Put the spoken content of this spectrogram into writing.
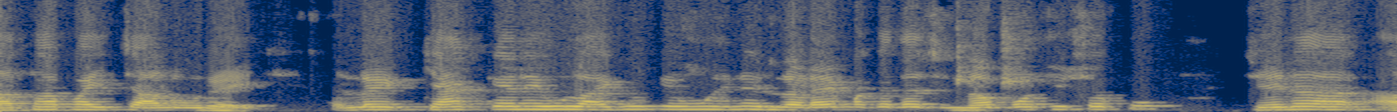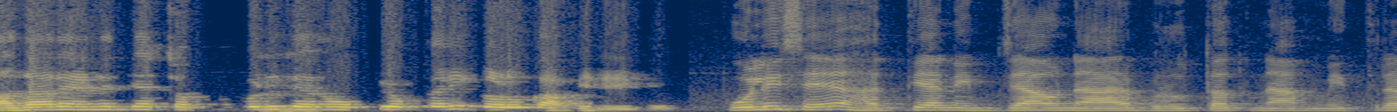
હાથાફાઈ ચાલુ રહી. એટલે ક્યાંક એને એવું લાગ્યું કે હું એને લડાઈમાં કદાચ ન પહોંચી શકું. જેના આધારે એને ત્યાં ચપ્પુ પડી તેનો ઉપયોગ કરી ગળું કાપી નાખ્યું. પોલીસે હત્યા નિપજાવનાર મૃતકના મિત્ર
